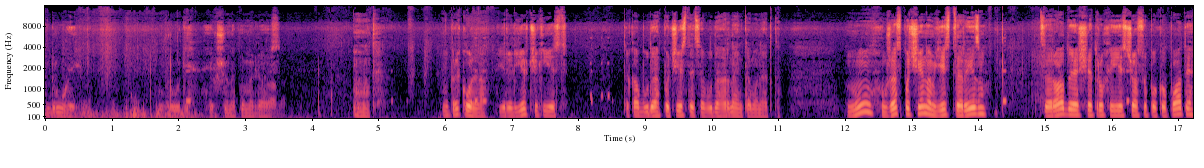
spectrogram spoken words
другий. Вроді, якщо не помиляюсь. От. Ну прикольно. І рельєфчик є. Така буде почиститься, буде гарненька монетка. Ну, вже з почином є царизм. Це радує, ще трохи є часу покопати.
